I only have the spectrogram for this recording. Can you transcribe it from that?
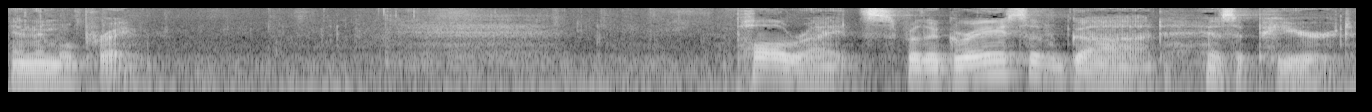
and then we'll pray. Paul writes, For the grace of God has appeared,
